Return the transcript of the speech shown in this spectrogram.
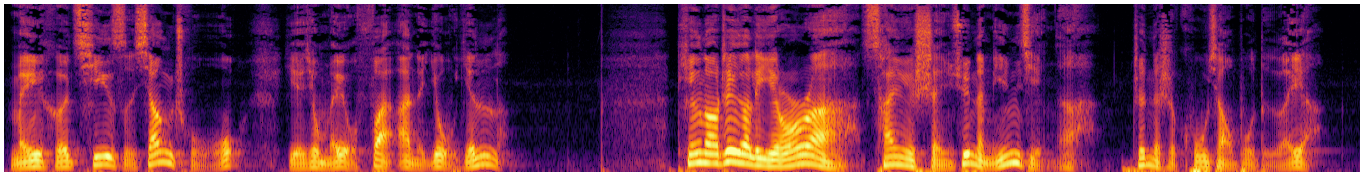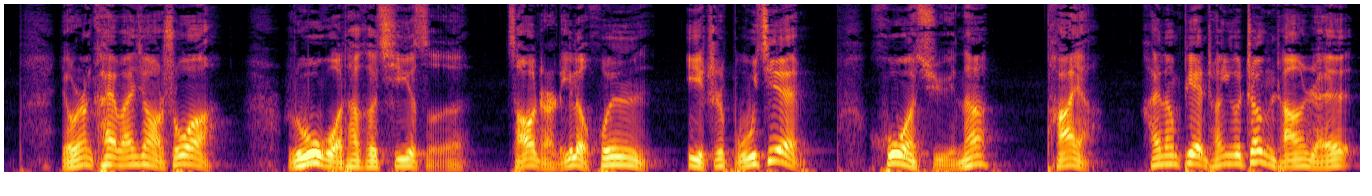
没和妻子相处，也就没有犯案的诱因了。听到这个理由啊，参与审讯的民警啊，真的是哭笑不得呀。有人开玩笑说，如果他和妻子早点离了婚，一直不见，或许呢，他呀还能变成一个正常人。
